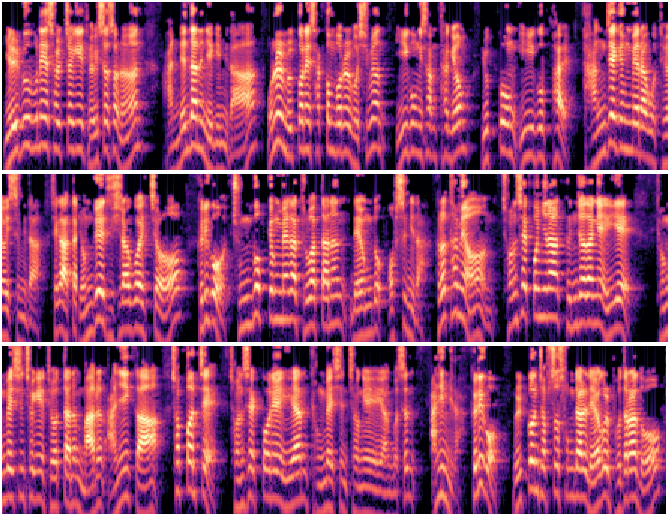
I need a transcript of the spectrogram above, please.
일부분의 설정이 되어 있어서는 안 된다는 얘기입니다. 오늘 물건의 사건번호를 보시면 2023 타경 60298 강제 경매라고 되어 있습니다. 제가 아까 염두에 두시라고 했죠. 그리고 중복 경매가 들어왔다는 내용도 없습니다. 그렇다면 전세권이나 근저당에 의해 경매 신청이 되었다는 말은 아니니까 첫 번째 전세권에 의한 경매 신청에 의한 것은 아닙니다. 그리고 물건 접수 송달 내역을 보더라도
